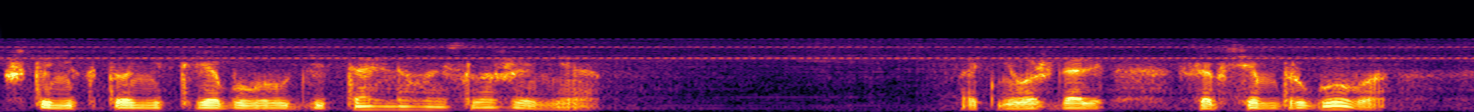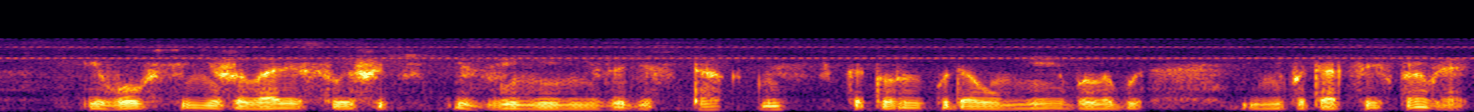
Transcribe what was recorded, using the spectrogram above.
что никто не требовал детального изложения. От него ждали совсем другого — и вовсе не желали слышать извинений за бестактность, которую куда умнее было бы и не пытаться исправлять.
